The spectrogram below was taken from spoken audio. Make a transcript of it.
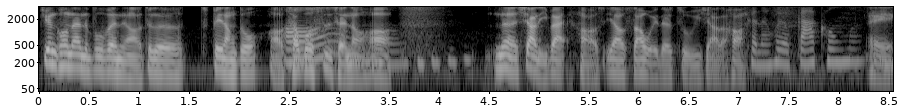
卷空单的部分啊，这个非常多啊，超过四成哦啊。那下礼拜好要稍微的注意一下了哈。可能会有嘎空吗？哎，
